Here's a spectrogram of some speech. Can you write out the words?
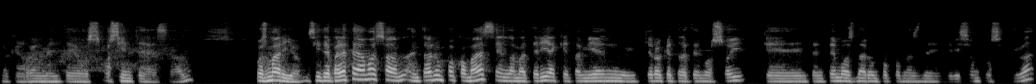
lo que realmente os, os interesa. Pues Mario, si te parece, vamos a entrar un poco más en la materia que también quiero que tratemos hoy, que intentemos dar un poco más de, visión positiva,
